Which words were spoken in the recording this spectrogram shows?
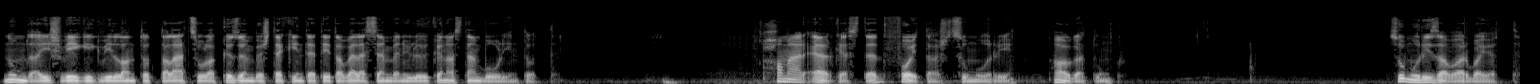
Numda is végig villantotta látszólag közömbös tekintetét a vele szemben ülőkön, aztán bólintott. Ha már elkezdted, folytasd, Szumurri. Hallgatunk. Szumuri zavarba jött.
